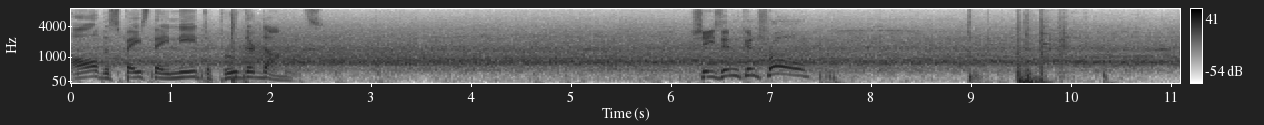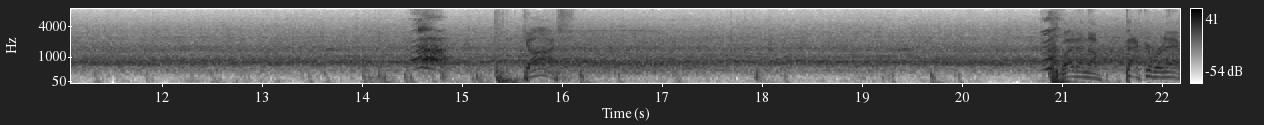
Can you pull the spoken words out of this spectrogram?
all the space they need to prove their dominance. She's in control. Ah! Gosh. Right on the back of her neck.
